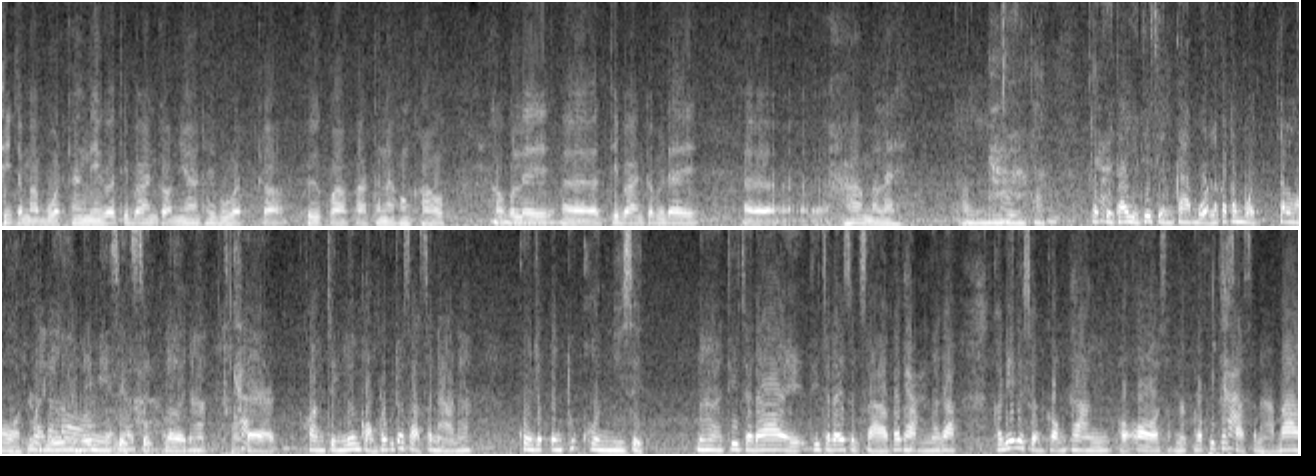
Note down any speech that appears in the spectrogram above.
ที่จะมาบวชครั้งนี้ก็ที่บ้านก็อนุญาตให้บวชก็คือความปรารถนาของเขา เขาก็เลยเอ่อที่บ้านก็ไม่ได้เอ่อ ห้ามอะไรครับอืมค่ะดีค่ะ ก็คือถ้าอยู่ที่เสียงกาบวชแล้วก็ต้องบวชตลอดบไปวชตเลลอดยไม่มีสิทธิ์ศึกเลยนะคะค่ะแต่ความจริงเรื่องของพระพุทธศาสนานะ ควรจะเป็นทุกคนมีสิทธิ์นะคะที่จะได้ที่จะได้ศึกษาพระธรรมนะคะคราวนี้ในส่วนของทางผอสำนักพระพุทธศาสนาบ้าง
